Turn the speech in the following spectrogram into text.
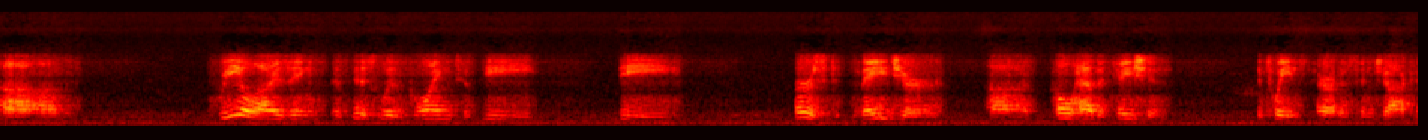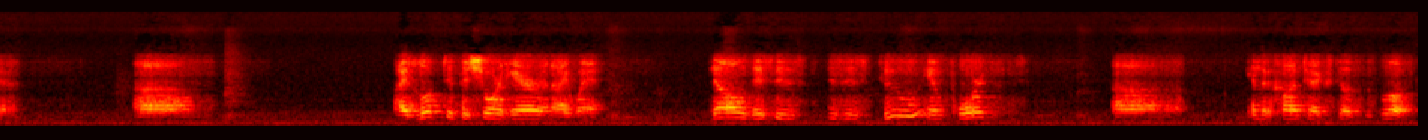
um, realizing that this was going to be the first major uh, cohabitation between Cerebus and Jaka. um, I looked at the short hair and I went, this is this is too important uh, in the context of the book.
